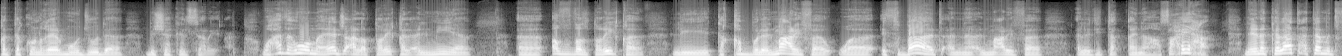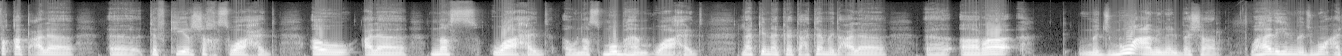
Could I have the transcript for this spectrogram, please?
قد تكون غير موجودة بشكل سريع. وهذا هو ما يجعل الطريقة العلمية أفضل طريقة لتقبل المعرفة وإثبات أن المعرفة التي تلقيناها صحيحة، لأنك لا تعتمد فقط على تفكير شخص واحد أو على نص واحد أو نص مبهم واحد لكنك تعتمد على آراء مجموعة من البشر وهذه المجموعة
